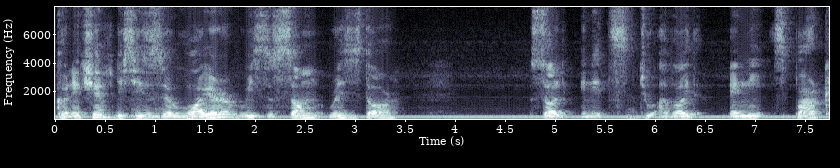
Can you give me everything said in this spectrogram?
connection. This is the wire with some resistor sold in it to avoid any spark.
